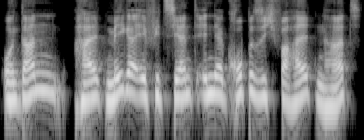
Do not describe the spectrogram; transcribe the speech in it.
und dann halt mega effizient in der Gruppe sich verhalten hat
